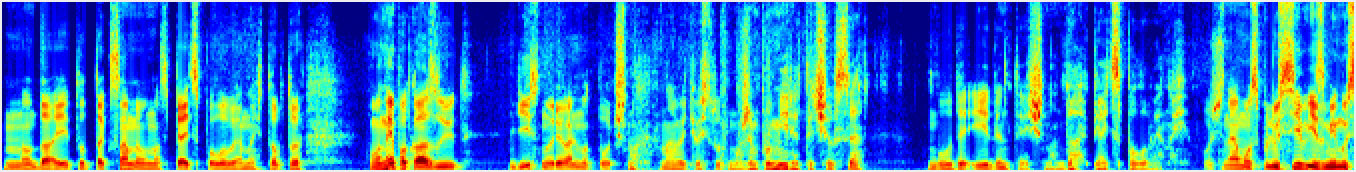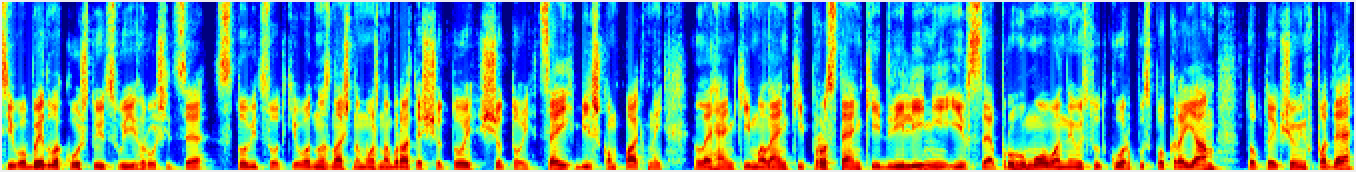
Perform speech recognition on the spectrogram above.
Ну да, і тут так само у нас 5,5. Тобто вони показують дійсно реально точно. Навіть ось тут можемо поміряти, чи все буде ідентично. Да, 5,5. Почнемо з плюсів і з мінусів. Обидва коштують свої гроші. Це 100%. Однозначно можна брати що той, що той. Цей більш компактний, легенький, маленький, простенький, дві лінії і все. Прогумований ось тут корпус по краям. Тобто, якщо він впаде,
